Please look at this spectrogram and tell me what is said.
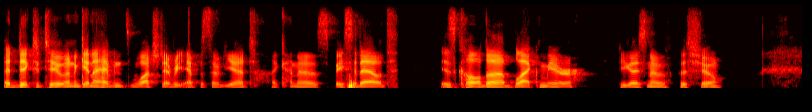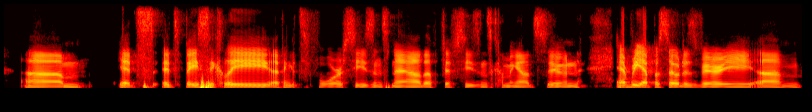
addicted to, and again, I haven't watched every episode yet. I kind of space it out. Is called uh, Black Mirror. Do you guys know this show? Um, it's it's basically I think it's four seasons now. The fifth season's coming out soon. Every episode is very um,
